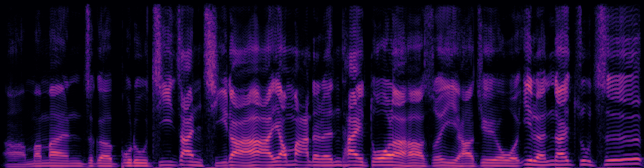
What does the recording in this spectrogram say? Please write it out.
啊，慢慢这个步入激战期了啊，要骂的人太多了哈，所以哈就由我一人来主持。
